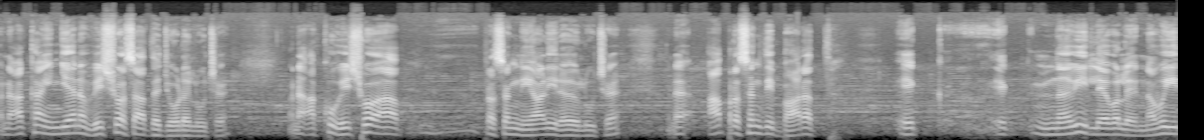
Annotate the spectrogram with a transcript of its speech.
અને આખા ઇન્ડિયાને વિશ્વ સાથે જોડેલું છે અને આખું વિશ્વ આ પ્રસંગ નિહાળી રહેલું છે. અને આ પ્રસંગથી ભારત એક એક નવી લેવલે, નવી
